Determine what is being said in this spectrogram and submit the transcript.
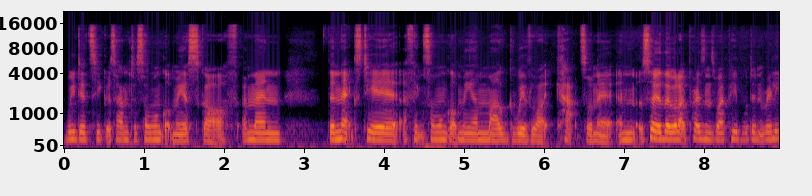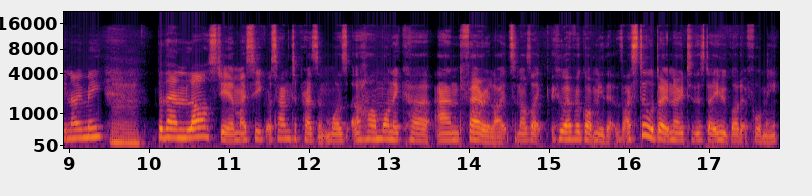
we did secret santa someone got me a scarf and then the next year i think someone got me a mug with like cats on it. And so they were like presents where people didn't really know me. Mm. But then last year my secret santa present was a harmonica and fairy lights. And i was like whoever got me this i still don't know to this day who got it for me.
